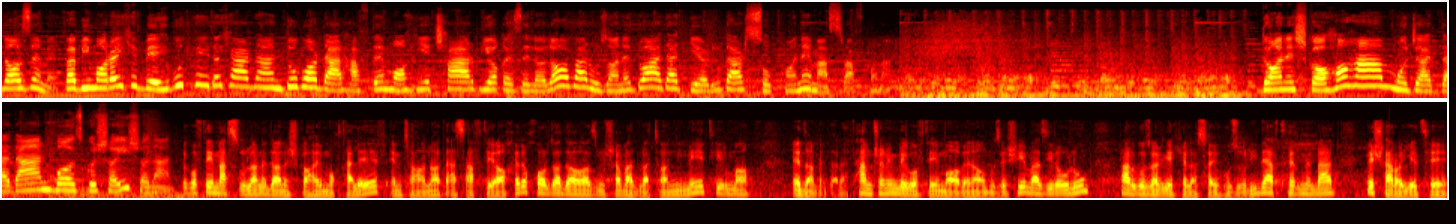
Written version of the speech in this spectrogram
لازمه و بیمارایی که بهبود پیدا کردن دو بار در هفته ماهی چرب یا قزلالا و روزانه دو عدد گردو در صبحانه مصرف کنند. دانشگاه ها هم مجددا بازگشایی شدند. به گفته مسئولان دانشگاه های مختلف امتحانات از هفته آخر خرداد آغاز می شود و تا نیمه تیر ماه ادامه دارد. همچنین به گفته معاون آموزشی وزیر علوم برگزاری کلاس های حضوری در ترم بعد به شرایط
